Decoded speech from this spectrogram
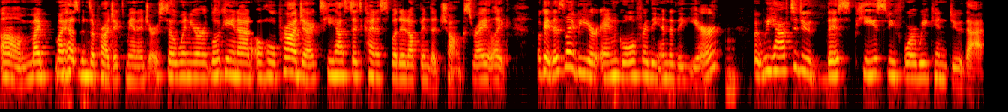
Um, my my husband's a project manager. So when you're looking at a whole project he has to kind of split it up into chunks right? Like okay this might be your end goal for the end of the year but we have to do this piece before we can do that.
